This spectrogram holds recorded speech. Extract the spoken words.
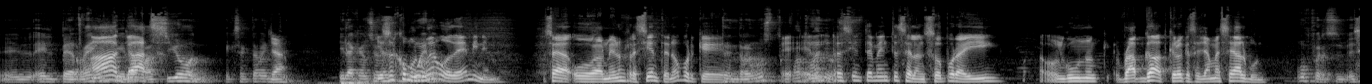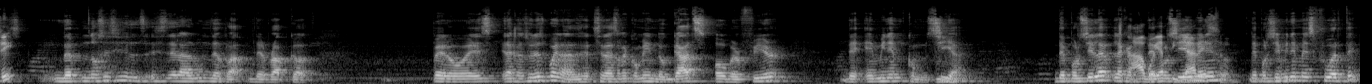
el, el perrenque, ah, la pasión. Exactamente. Y la canción. Y eso es, como nuevo de Eminem. O sea, o al menos reciente, ¿no? Porque. Tendrá unos eh, cuatro años. Recientemente se lanzó por ahí algún. Rap God, creo que se llama ese álbum. Uf, pero ¿Sí? no sé si es, el álbum de Rap, de Rap God. Pero es, la canción es buena, se, las recomiendo. Guts Over Fear de Eminem con Sia. De por sí la, ah, de, por sí Eminem, de por sí Eminem es fuerte,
